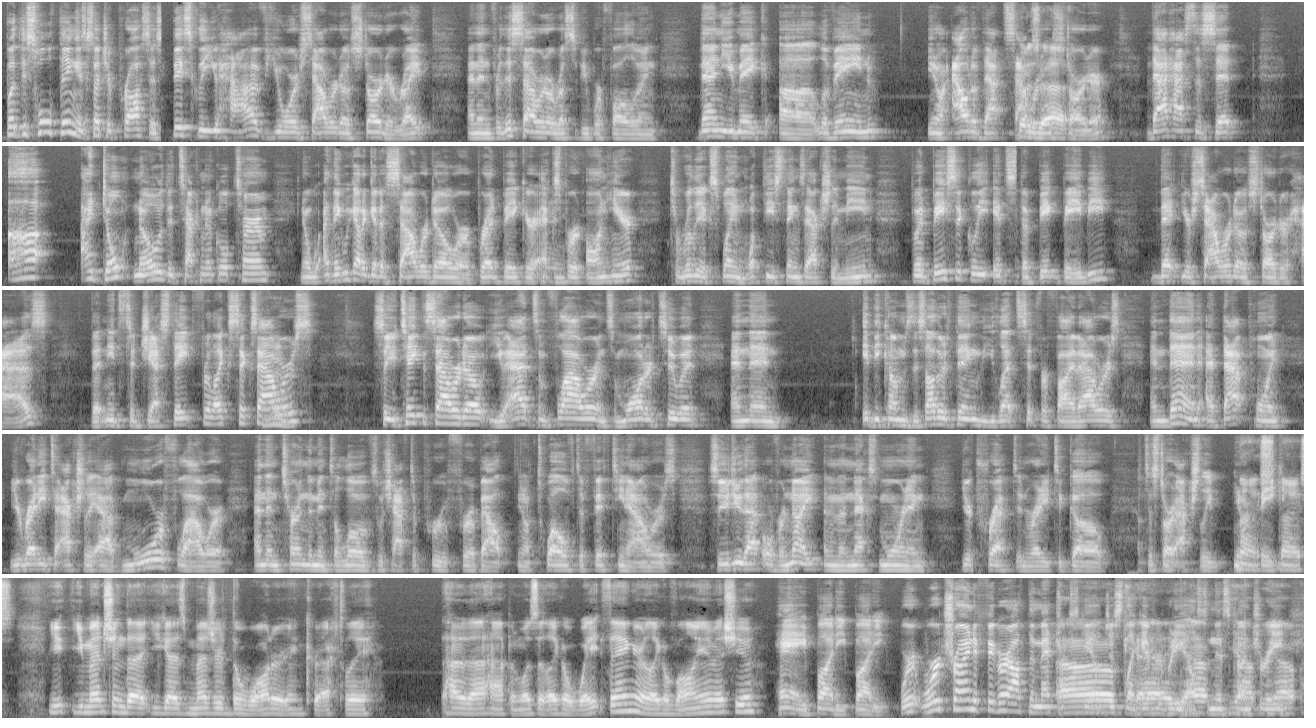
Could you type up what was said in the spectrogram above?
But this whole thing is such a process. Basically, you have your sourdough starter, right? And then for this sourdough recipe we're following, then you make uh, levain, you know, out of that sourdough that? starter. That has to sit. Uh, I don't know the technical term. You know, I think we got to get a sourdough or a bread baker mm-hmm. expert on here to really explain what these things actually mean. But basically, it's the big baby that your sourdough starter has that needs to gestate for like six mm-hmm. hours. So you take the sourdough, you add some flour and some water to it, and then it becomes this other thing that you let sit for five hours. And then at that point, you're ready to actually add more flour and then turn them into loaves, which have to proof for about you know 12 to 15 hours. So you do that overnight, and then the next morning you're prepped and ready to go to start actually you know nice, baking. nice. You you mentioned that you guys measured the water incorrectly. How did that happen? Was it like a weight thing or like a volume issue? Hey, buddy, buddy, we're we're trying to figure out the metric scale just like everybody else in this yep, country. yep.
